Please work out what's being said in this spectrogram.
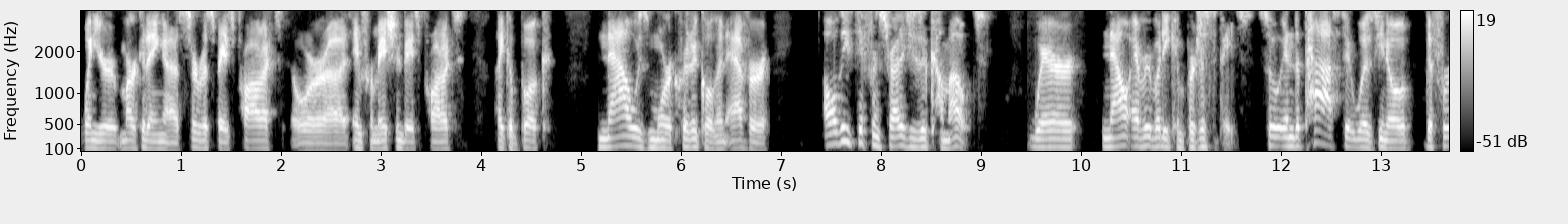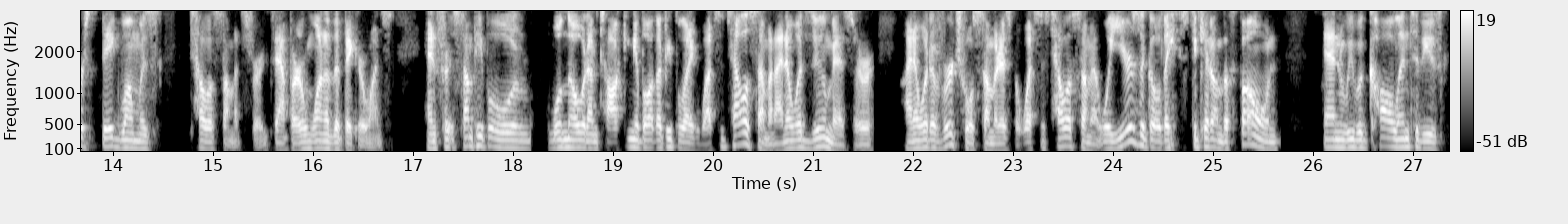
when you're marketing a service based product or uh, information based product like a book now is more critical than ever. All these different strategies have come out where now everybody can participate. So in the past, it was, you know, the first big one was telesummits, for example, or one of the bigger ones. And for some people will, will know what I'm talking about. Other people are like, what's a telesummit? I know what Zoom is, or I know what a virtual summit is, but what's this telesummit? Well, years ago, they used to get on the phone and we would call into these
